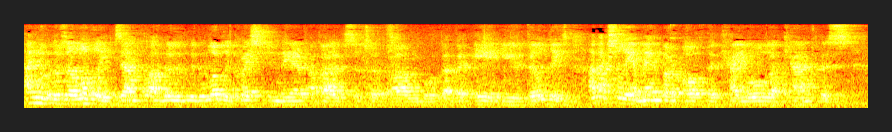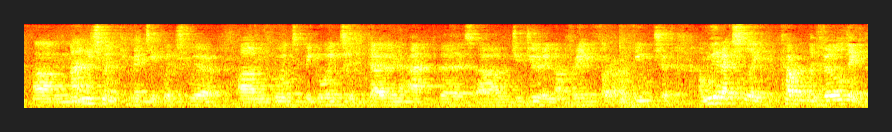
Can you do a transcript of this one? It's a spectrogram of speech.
I know there was a lovely example, uh, there a lovely question there about sort of um, about ANU buildings. I'm actually a member of the Kioloa campus um, management committee, which we're um, going to be going to down at the, um, during our break for our field trip. And we're actually currently building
